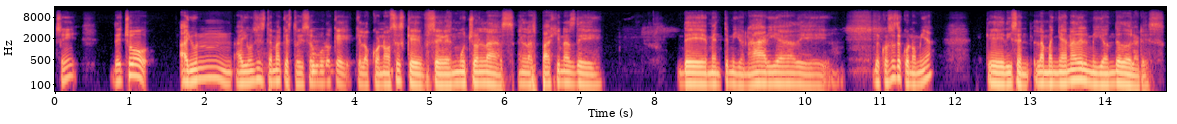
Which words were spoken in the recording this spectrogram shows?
Sí, de hecho, hay un, hay un sistema que estoy seguro que, lo conoces, que se ven mucho en las, en las páginas de, de mente millonaria, de, cosas de economía, que dicen la mañana del millón de dólares,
